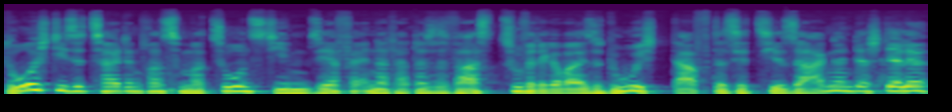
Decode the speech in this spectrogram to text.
durch diese Zeit im Transformationsteam sehr verändert hat. Das war es zufälligerweise du. Ich darf das jetzt hier sagen an der Stelle.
